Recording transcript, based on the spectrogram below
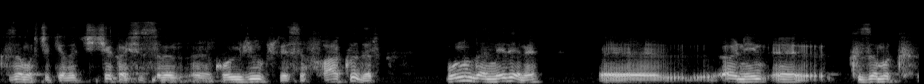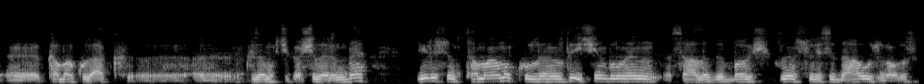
kızamıkçık ya da çiçek aşısının e, koruyuculuk süresi farklıdır. Bunun da nedeni e, örneğin e, kızamık, e, kaba kulak, e, e kızamıkçık aşılarında virüsün tamamı kullanıldığı için bunların sağladığı bağışıklığın süresi daha uzun olur.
